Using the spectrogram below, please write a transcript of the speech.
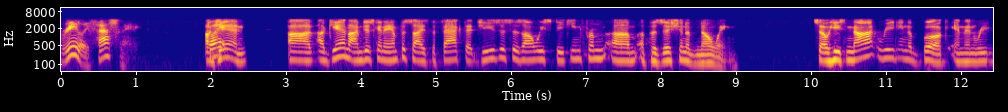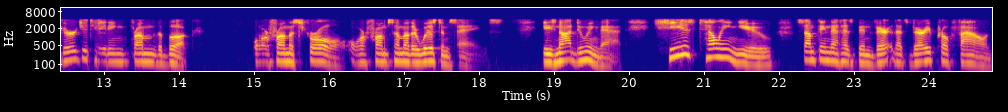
Really fascinating. Go again, uh, again, I'm just going to emphasize the fact that Jesus is always speaking from um, a position of knowing. So he's not reading a book and then regurgitating from the book or from a scroll or from some other wisdom sayings. He's not doing that. He is telling you something that has been very that's very profound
